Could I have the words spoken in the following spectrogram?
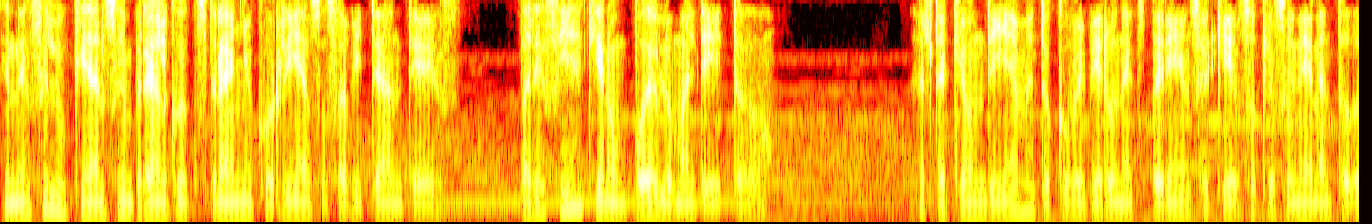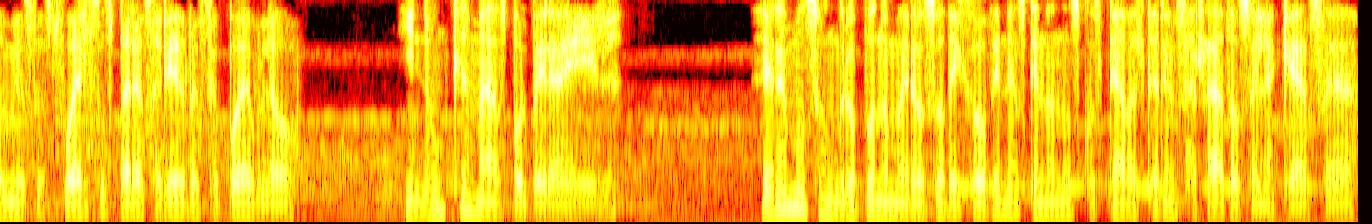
En ese lugar siempre algo extraño ocurría a sus habitantes. Parecía que era un pueblo maldito. Hasta que un día me tocó vivir una experiencia que hizo que se unieran todos mis esfuerzos para salir de ese pueblo y nunca más volver a él. Éramos un grupo numeroso de jóvenes que no nos gustaba estar encerrados en la casa.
